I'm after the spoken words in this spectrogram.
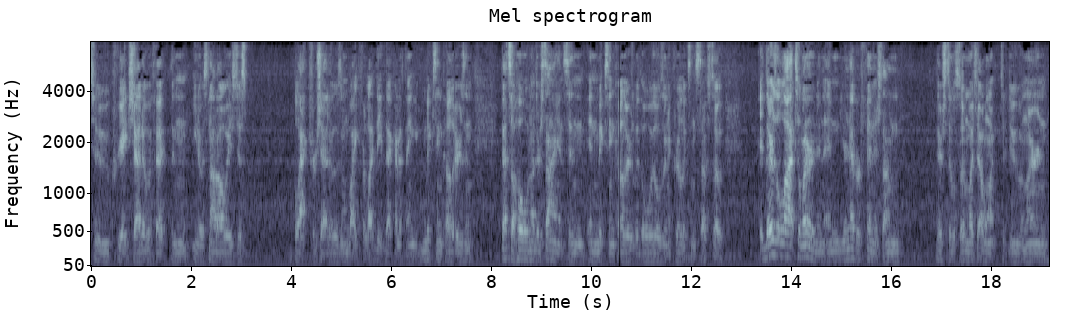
to create shadow effect and you know it's not always just black for shadows and white for light that kind of thing mixing colors and that's a whole other science in, in mixing colors with oils and acrylics and stuff. So there's a lot to learn, and, and you're never finished. I'm there's still so much I want to do and learn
